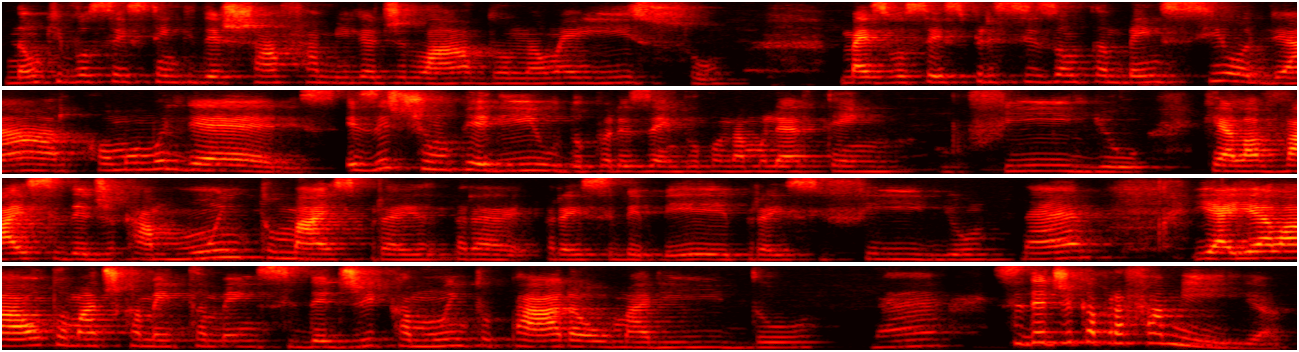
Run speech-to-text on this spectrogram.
não que vocês têm que deixar a família de lado, não é isso mas vocês precisam também se olhar como mulheres. Existe um período, por exemplo, quando a mulher tem um filho, que ela vai se dedicar muito mais para esse bebê, para esse filho, né? E aí ela automaticamente também se dedica muito para o marido, né? Se dedica para a família.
